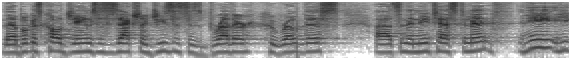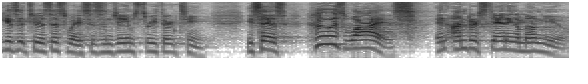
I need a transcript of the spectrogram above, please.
The book is called James. This is actually Jesus' brother who wrote this. Uh, it's in the New Testament. And he, he gives it to us this way. He says in James 3.13, he says, Who is wise and understanding among you?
